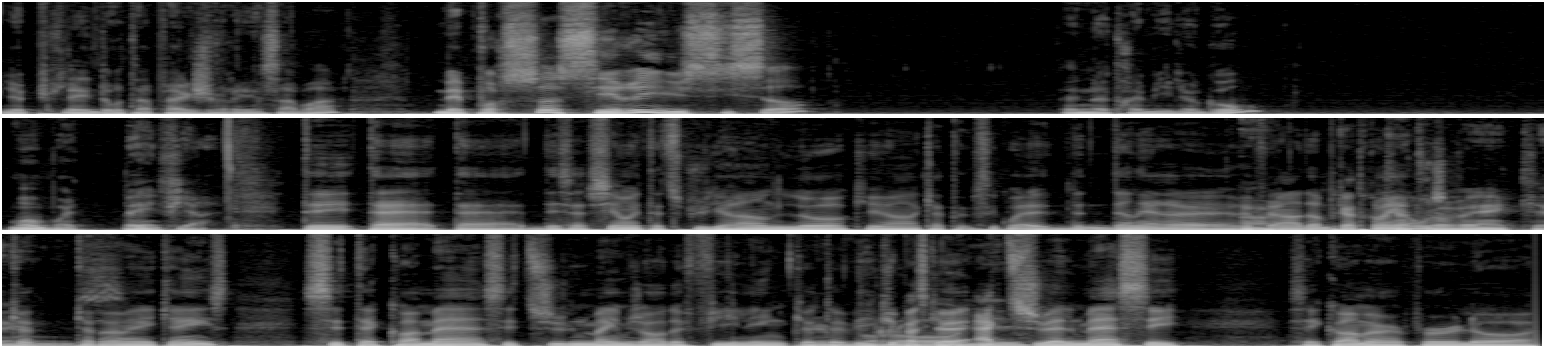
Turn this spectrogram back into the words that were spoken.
il y a plein d'autres affaires que je veux rien savoir, mais pour ça, s'il réussit ça, notre ami Legault, moi, on va être bien fier. ta, ta déception était-tu plus grande là qu'en. C'est quoi le dernier euh, Ah, référendum 91 95. 95, c'était comment? C'est-tu le même genre de feeling que tu as vécu? Parce que actuellement, c'est c'est comme un peu là.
